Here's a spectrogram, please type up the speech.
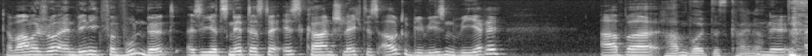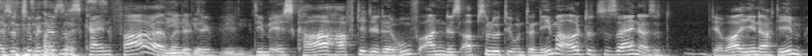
da waren wir schon ein wenig verwundert. Also jetzt nicht, dass der SK ein schlechtes Auto gewesen wäre, aber. Haben wollte es keiner. Ne, also zumindest kein Fahrer. Wenige, dem, dem, SK haftete der Ruf an, das absolute Unternehmerauto zu sein. Also der war je nachdem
